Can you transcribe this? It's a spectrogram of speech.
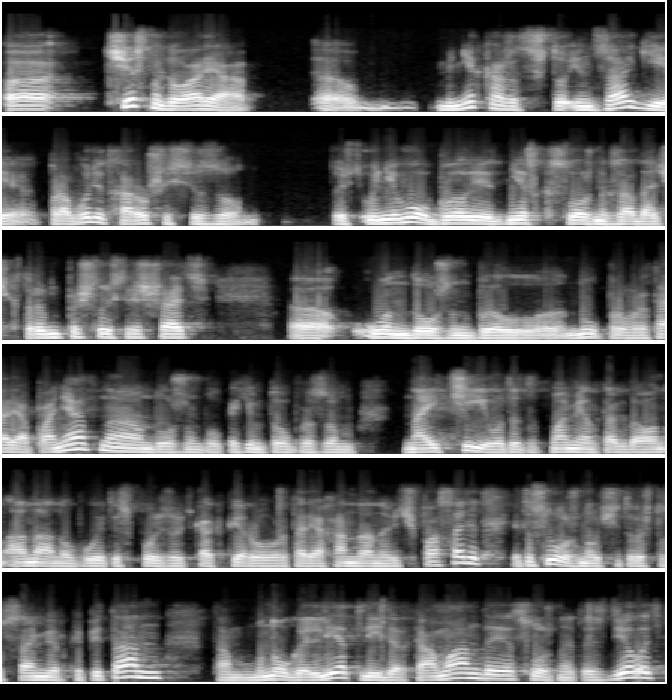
А, честно говоря, э, мне кажется, что Инзаги проводит хороший сезон. То есть у него были несколько сложных задач, которые ему пришлось решать. Э, он должен был, ну, про вратаря понятно, он должен был каким-то образом найти вот этот момент, когда он Анану будет использовать как первого вратаря Хандановича посадит. Это сложно, учитывая, что Самир капитан, там много лет, лидер команды, сложно это сделать.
